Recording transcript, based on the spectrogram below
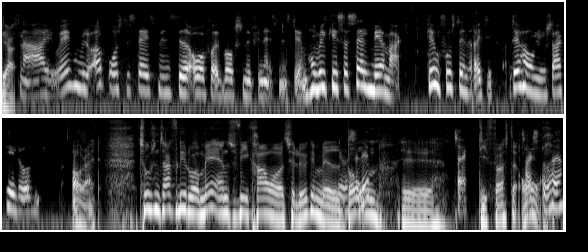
Ja. ja. snarere jo. Ikke? Hun ville opruste statsministeriet over for et voksende finansministerium. Hun ville give sig selv mere magt. Det er jo fuldstændig rigtigt. Og det har hun jo sagt helt åbent. Alright. Tusind tak, fordi du var med, Anne-Sophie Krav, og tillykke med bogen. Øh, Tak. de første Tak skal du år have.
